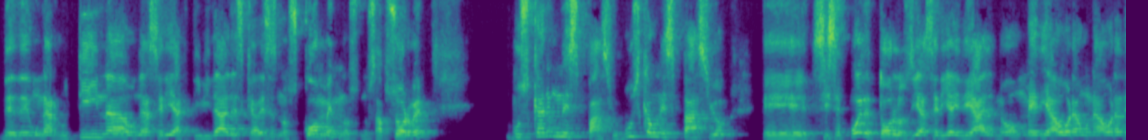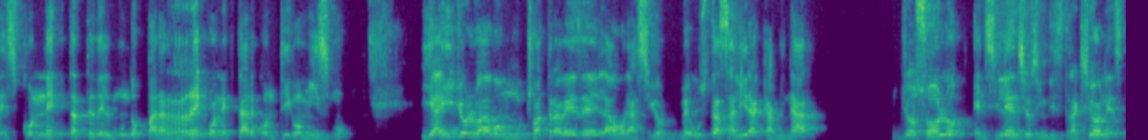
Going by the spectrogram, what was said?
de, una rutina, una serie de actividades que a veces nos comen, nos, absorben, buscar un espacio, busca un espacio, eh, si se puede todos los días sería ideal, ¿no? Media hora, una hora, desconéctate del mundo para reconectar contigo mismo. Y ahí yo lo hago mucho a través de la oración. Me gusta salir a caminar, yo solo, en silencio, sin distracciones,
